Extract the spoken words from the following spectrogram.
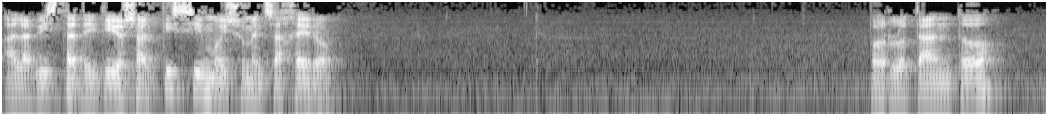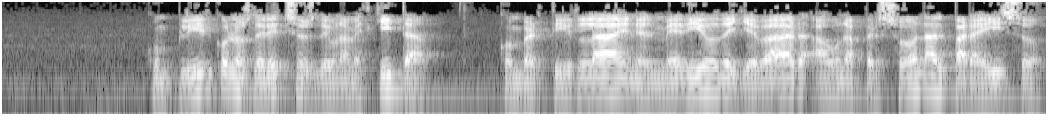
a la vista de Dios Altísimo y su mensajero. Por lo tanto, cumplir con los derechos de una mezquita, convertirla en el medio de llevar a una persona al paraíso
